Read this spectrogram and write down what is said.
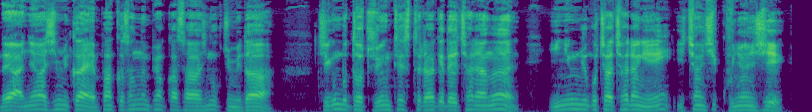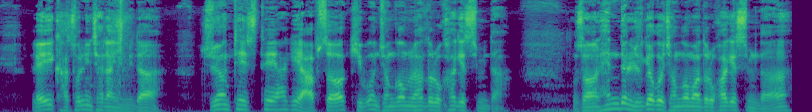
네, 안녕하십니까. 엠파크 성능평가사 신국주입니다. 지금부터 주행 테스트를 하게 될 차량은 2665차 차량이 2019년식 레이 가솔린 차량입니다. 주행 테스트 하기에 앞서 기본 점검을 하도록 하겠습니다. 우선 핸들 유격을 점검하도록 하겠습니다.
